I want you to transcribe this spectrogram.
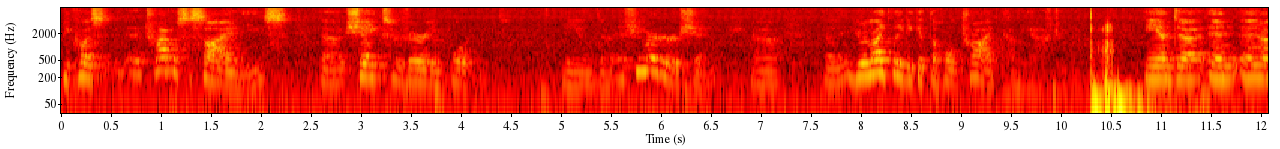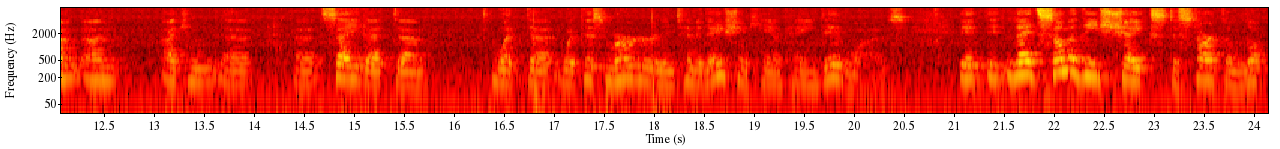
because uh, tribal societies, uh, sheikhs are very important. And uh, if you murder a sheikh, uh, uh, you're likely to get the whole tribe coming after you. And, uh, and, and I'm, I'm, I can say that um, what, what this murder and intimidation campaign did was it, it led some of these sheikhs to start to look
